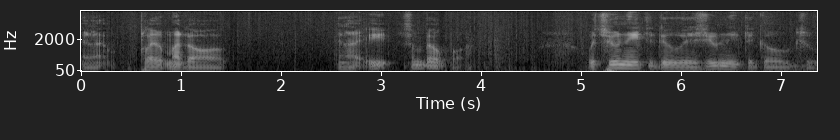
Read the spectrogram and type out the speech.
And I play with my dog. And I eat some Built Bar. What you need to do is you need to go to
